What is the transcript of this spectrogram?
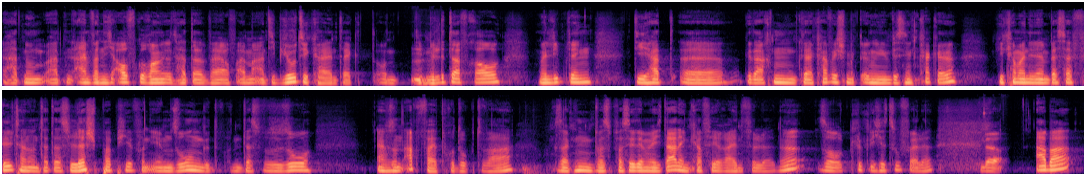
hat nun, hat einfach nicht aufgeräumt und hat dabei auf einmal Antibiotika entdeckt. Und die mhm. Melita-Frau, mein Liebling, die hat äh, gedacht, hm, der Kaffee schmeckt irgendwie ein bisschen kacke. Wie kann man den denn besser filtern? Und hat das Löschpapier von ihrem Sohn, das sowieso einfach so ein Abfallprodukt war, gesagt, hm, was passiert denn, wenn ich da den Kaffee reinfülle? Ne? So glückliche Zufälle. Ja. Aber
